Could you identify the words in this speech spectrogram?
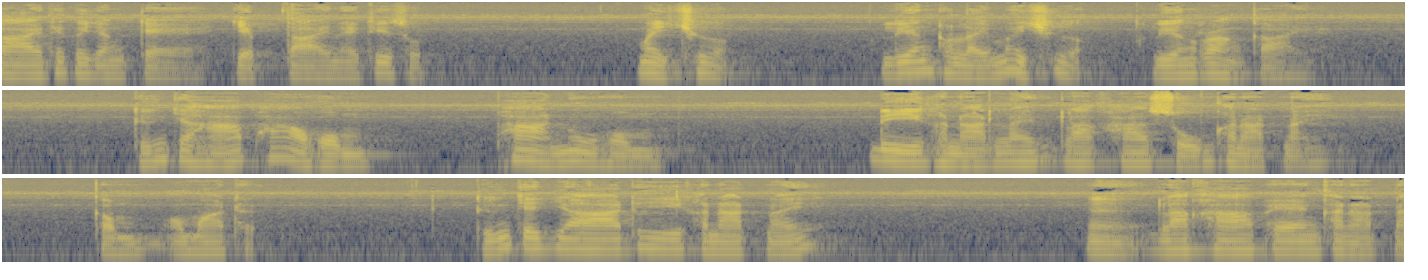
กายที่ก็ยังแก่เจ็บตายในที่สุด ไม่เชื่อเลี้ยงเท่าไหร่ไม่เชื่อเลี้ยงร่างกาย ถึงจะหาผ้าหม่มผ้านุ่งหม่มดีขนาดไรราคาสูงขนาดไหนก็เอามาเถอะ ถึงจะยาดีขนาดไหนราคาแพงขนาดไหน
